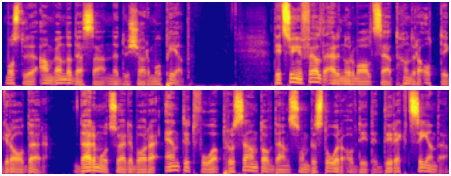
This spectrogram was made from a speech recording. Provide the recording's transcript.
måste du använda dessa när du kör moped. Ditt synfält är normalt sett 180 grader. Däremot så är det bara 1-2% av den som består av ditt direktseende.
